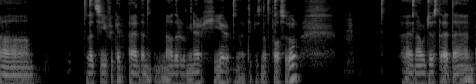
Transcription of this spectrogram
um, let's see if we can add another luminaire here. I think it's not possible. And I will just add then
